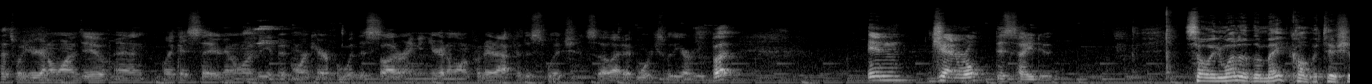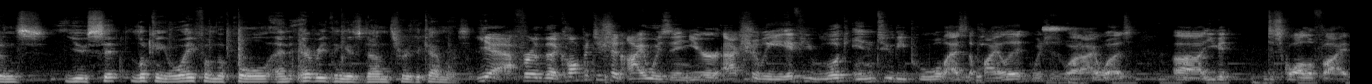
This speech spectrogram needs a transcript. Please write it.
that's what you're gonna want to do. And like I say, you're gonna want to be a bit more careful with this soldering, and you're gonna want to put it after the switch so that it works with the RV. But in general, this is how you do it. So in one of the MATE competitions, you sit looking away from the pool and everything is done through the cameras. Yeah, for the competition I was in, you're actually, if you look into the pool as the pilot, which is what I was, uh, you get disqualified.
